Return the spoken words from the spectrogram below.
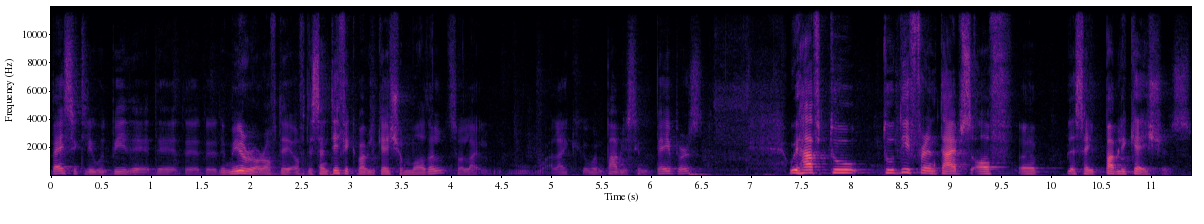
basically would be the, the, the, the, mirror of the, of the scientific publication model, so like, like when publishing papers, we have two, two different types of, uh, let's say, publications.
